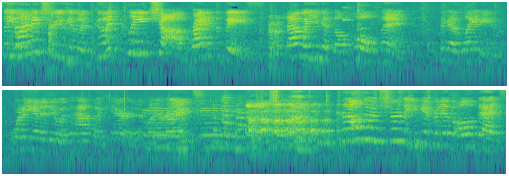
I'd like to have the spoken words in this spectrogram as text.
So you want to make sure you give it a good, clean chop right at the base. That way you get the whole thing. Because ladies, what are you going to do with half a carrot, am I mm-hmm. right? and it also ensures that you get rid of all of that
